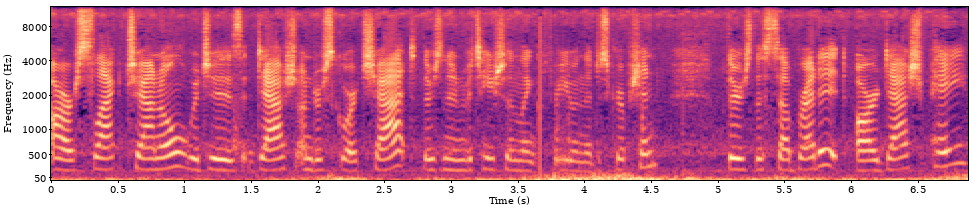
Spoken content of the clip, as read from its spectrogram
our Slack channel, which is dash underscore chat. There's an invitation link for you in the description. There's the subreddit, r dash pay,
